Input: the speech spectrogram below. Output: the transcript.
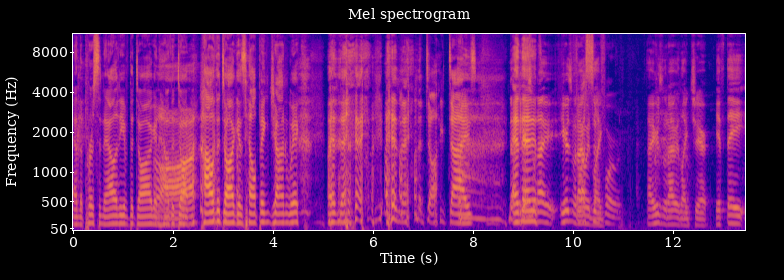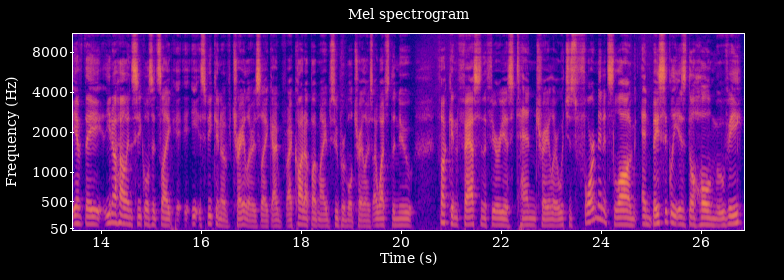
and the personality of the dog and how the dog how the dog is helping John Wick, and then and then the dog dies, and here's then what I here's what I would like. forward. Uh, here's what I would like, Jer. If they, if they, you know how in sequels it's like. i- i- Speaking of trailers, like I, I caught up on my Super Bowl trailers. I watched the new, fucking Fast and the Furious 10 trailer, which is four minutes long and basically is the whole movie.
